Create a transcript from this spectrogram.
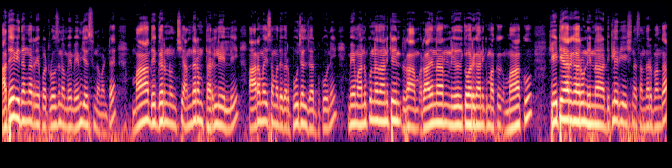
అదేవిధంగా రేపటి రోజున మేము ఏం చేస్తున్నామంటే మా దగ్గర నుంచి అందరం తరలి వెళ్ళి ఆరమైసమ్మ దగ్గర పూజలు జరుపుకొని మేము అనుకున్న దానికి రా రాజనగర్ నియోజకవర్గానికి మాకు మాకు కేటీఆర్ గారు నిన్న డిక్లేర్ చేసిన సందర్భంగా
